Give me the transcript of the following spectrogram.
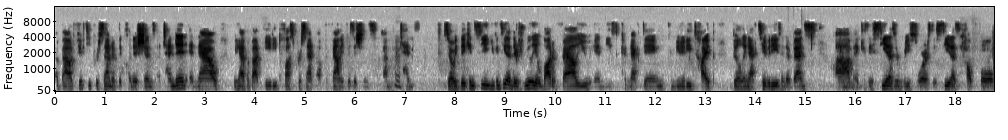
about 50% of the clinicians attended, and now we have about 80 plus percent of the family physicians um, hmm. attend. So they can see, you can see that there's really a lot of value in these connecting community type building activities and events because um, they see it as a resource, they see it as helpful,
